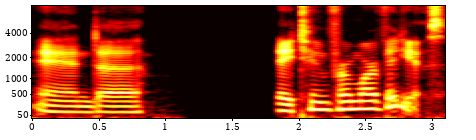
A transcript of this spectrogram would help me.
and uh, stay tuned for more videos.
